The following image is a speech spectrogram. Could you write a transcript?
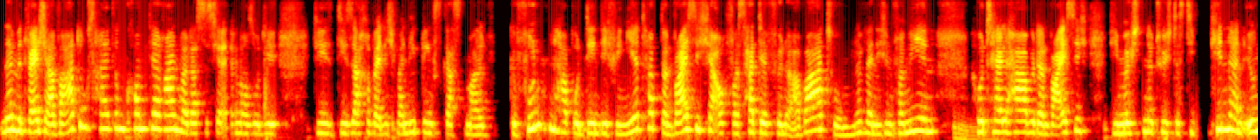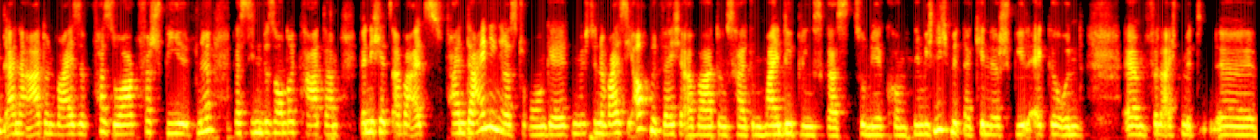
ne, mit welcher Erwartungshaltung kommt der rein? Weil das ist ja immer so die, die, die Sache, wenn ich meinen Lieblingsgast mal gefunden habe und den definiert habe, dann weiß ich ja auch, was hat der für eine Erwartung. Ne? Wenn ich ein Familienhotel mhm. habe, dann weiß ich, die möchten natürlich, dass die Kinder in irgendeiner Art und Weise versorgt, verspielt, ne? dass sie eine besondere Karte haben. Wenn ich jetzt aber als Fine Dining Restaurant gelten möchte, dann weiß ich auch, mit welcher Erwartungshaltung mein Lieblingsgast zu mir kommt. Nämlich nicht mit einer Kinderspielecke und ähm, vielleicht mit äh,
